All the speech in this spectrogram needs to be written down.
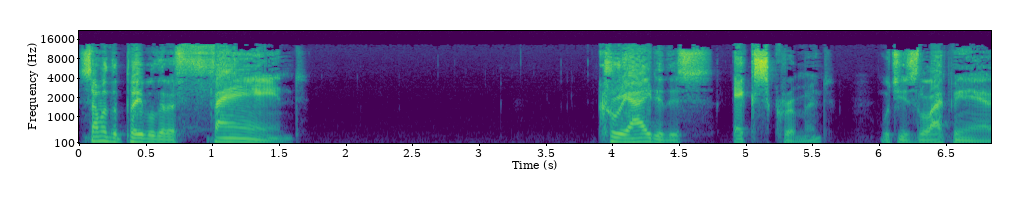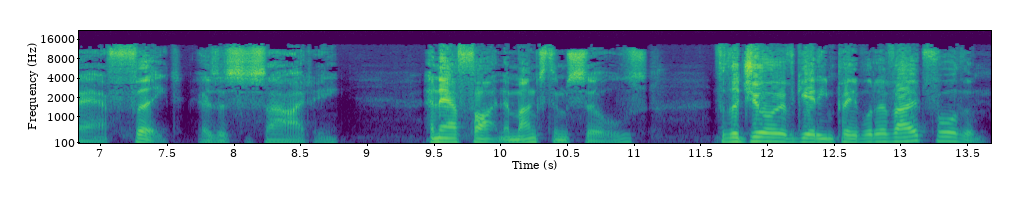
Some of the people that have fanned, created this excrement, which is lapping at our feet as a society, are now fighting amongst themselves for the joy of getting people to vote for them.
